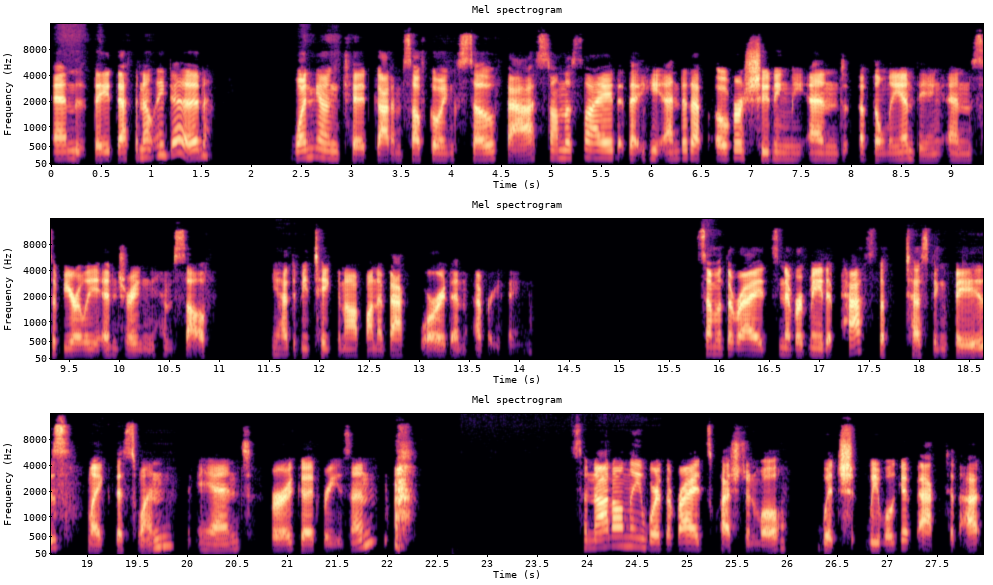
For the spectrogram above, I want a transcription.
And they definitely did. One young kid got himself going so fast on the slide that he ended up overshooting the end of the landing and severely injuring himself. He had to be taken off on a backboard and everything. Some of the rides never made it past the testing phase, like this one, and for a good reason. so, not only were the rides questionable, which we will get back to that,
